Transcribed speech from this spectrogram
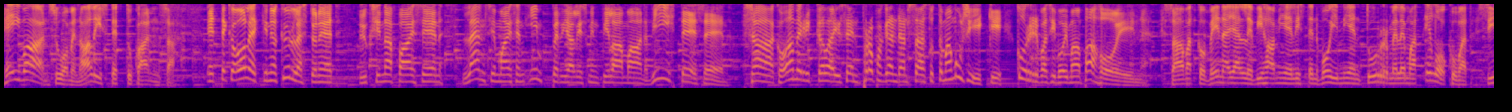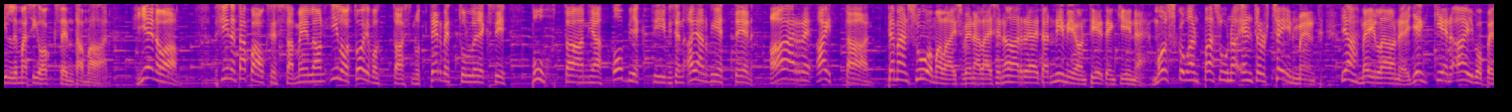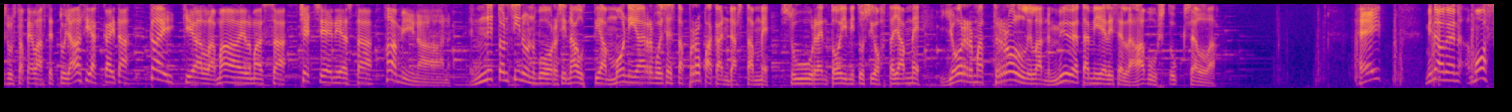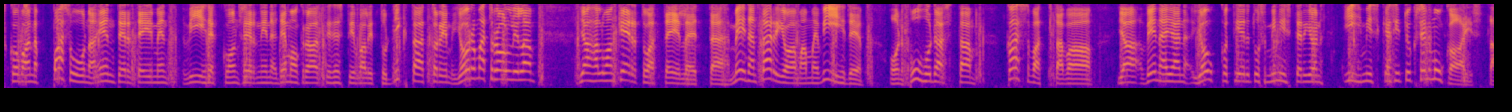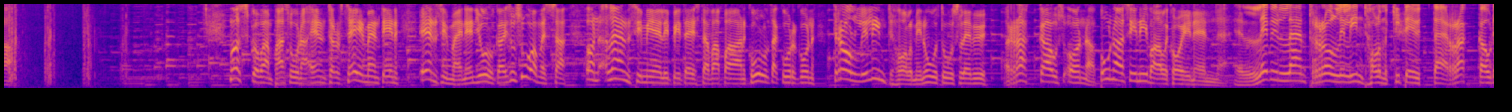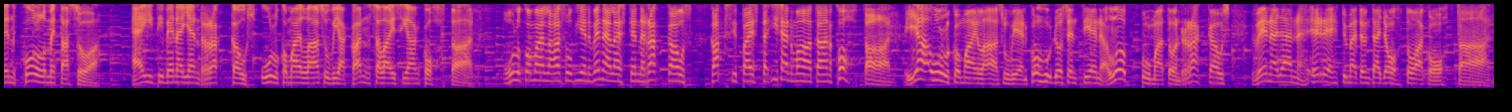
Hei vaan Suomen alistettu kansa. Ettekö olekin jo kyllästyneet yksinäpaiseen länsimaisen imperialismin pilaamaan viihteeseen? Saako amerikkalaisen propagandan saastuttama musiikki korvasi voimaan pahoin? Saavatko Venäjälle vihamielisten voimien turmelemat elokuvat silmäsi oksentamaan? Hienoa! Siinä tapauksessa meillä on ilo toivottaa sinut tervetulleeksi puhtaan ja objektiivisen ajanvietteen Aarre Aittaan. Tämän suomalais-venäläisen aarreaitan nimi on tietenkin Moskovan Pasuna Entertainment. Ja meillä on Jenkkien aivopesusta pelastettuja asiakkaita kaikkialla maailmassa, Tsetseeniasta Haminaan. Nyt on sinun vuorosi nauttia moniarvoisesta propagandastamme suuren toimitusjohtajamme Jorma Trollilan myötämielisellä avustuksella. Hei! Minä olen Moskovan Pasuna Entertainment viihdekonsernin demokraattisesti valittu diktaattori Jorma Trollila. Ja haluan kertoa teille, että meidän tarjoamamme viihde on puhdasta, kasvattavaa ja Venäjän joukkotiedotusministeriön ihmiskäsityksen mukaista. Moskovan Pasuna Entertainmentin ensimmäinen julkaisu Suomessa on länsimielipiteistä vapaan kultakurkun Trolli Lindholmin uutuuslevy Rakkaus on punasinivalkoinen. Levyllään Trolli Lindholm kiteyttää rakkauden kolme tasoa. Äiti Venäjän rakkaus ulkomailla asuvia kansalaisiaan kohtaan – Ulkomailla asuvien venäläisten rakkaus kaksipäistä isänmaataan kohtaan. Ja ulkomailla asuvien kohudosenttien loppumaton rakkaus Venäjän erehtymätöntä johtoa kohtaan.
